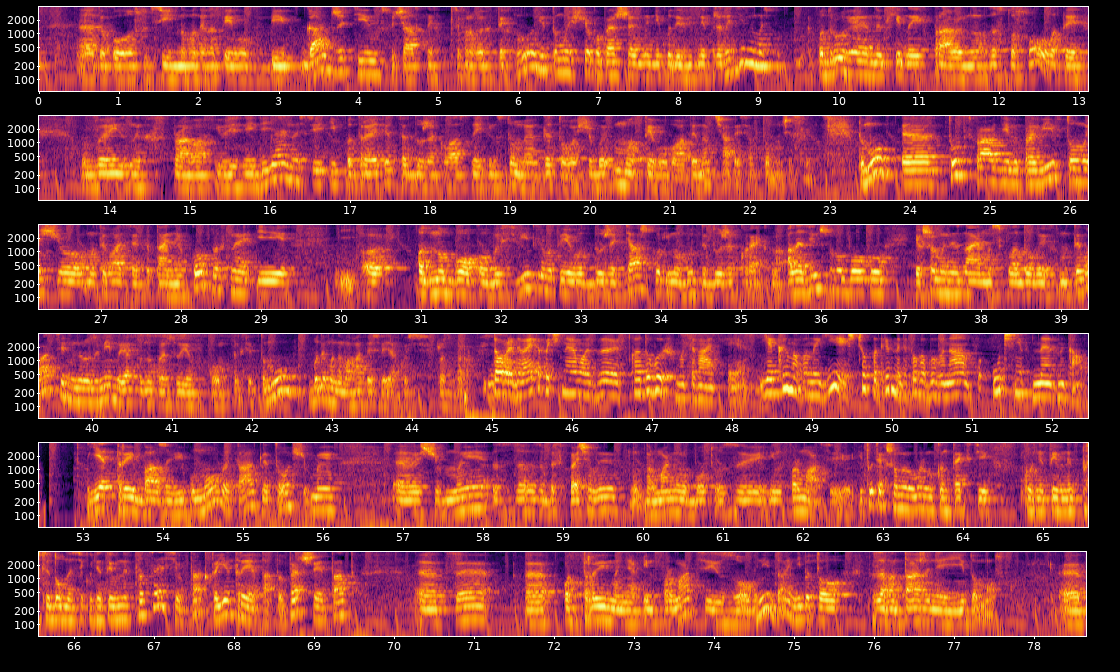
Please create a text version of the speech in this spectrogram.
е, такого суцільного негативу в бік гаджетів, сучасних цифрових технологій, тому що, по-перше, ми нікуди від них вже не дінемось. По-друге, необхідно їх правильно застосовувати в різних справах і в різній діяльності. І по-третє, це дуже класний інструмент для того, щоб мотивувати навчатися в тому числі. Тому е, тут справді ви праві в тому, що мотивація питання комплексне і. і о, однобоко висвітлювати його дуже тяжко і, мабуть, не дуже коректно. Але з іншого боку, якщо ми не знаємо складових мотивацій, ми не розуміємо, як воно працює в комплексі. Тому будемо намагатися якось розбиратися. Добре, давайте почнемо з складових мотивацій, якими вони є, і що потрібно для того, аби вона в учнів не зникала. Є три базові умови так, для того, щоб ми Е, щоб ми забезпечили ну, нормальну роботу з інформацією. І тут, якщо ми говоримо в контексті когнітивних послідовності когнітивних процесів, так то є три етапи. Перший етап е, це е, отримання інформації ззовні, да, нібито завантаження її до мозку.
